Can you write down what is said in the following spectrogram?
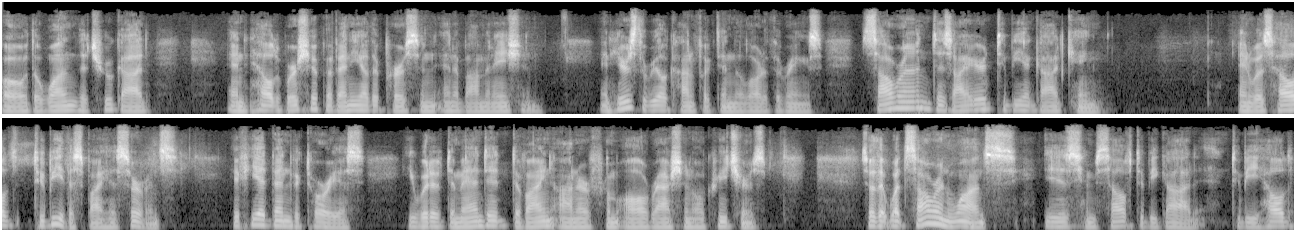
O, the One, the true God, and held worship of any other person an abomination. And here's the real conflict in The Lord of the Rings Sauron desired to be a god king and was held to be this by his servants. if he had been victorious, he would have demanded divine honor from all rational creatures. So that what Sauron wants is himself to be God, to be held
